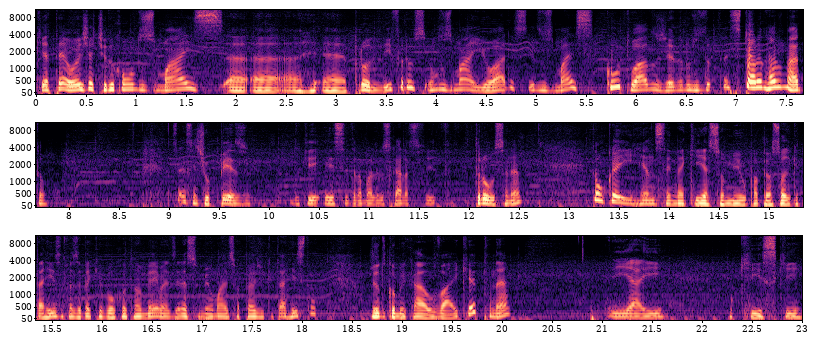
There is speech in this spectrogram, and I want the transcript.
que até hoje é tido como um dos mais uh, uh, uh, prolíferos, um dos maiores e dos mais cultuados gêneros da história do heavy metal. Você sentiu o peso do que esse trabalho dos caras trouxe, né? Então o Kai Hansen aqui assumiu o papel só de guitarrista, fazer back vocal também, mas ele assumiu mais o papel de guitarrista, junto com o Mikael Weiket, né? E aí o Kiske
